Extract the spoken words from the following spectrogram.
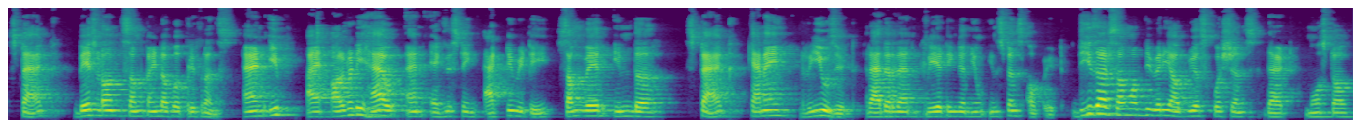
stack based on some kind of a preference and if I already have an existing activity somewhere in the stack can I reuse it rather than creating a new instance of it? These are some of the very obvious questions that most of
